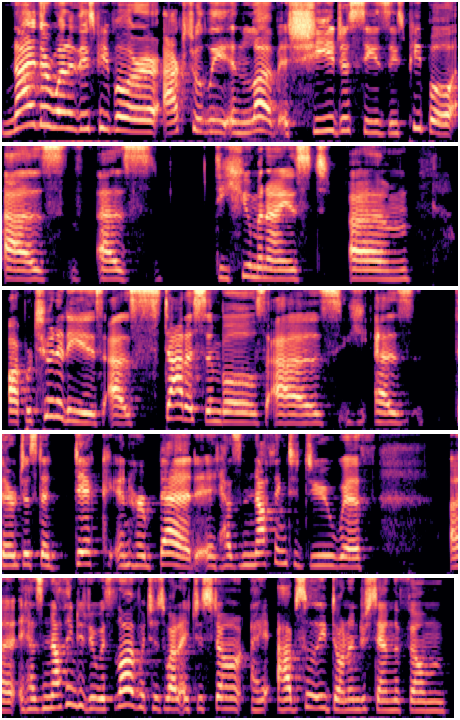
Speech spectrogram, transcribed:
neither one of these people are actually in love she just sees these people as as dehumanized um opportunities as status symbols as as they're just a dick in her bed it has nothing to do with uh, it has nothing to do with love, which is what I just don't, I absolutely don't understand the film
